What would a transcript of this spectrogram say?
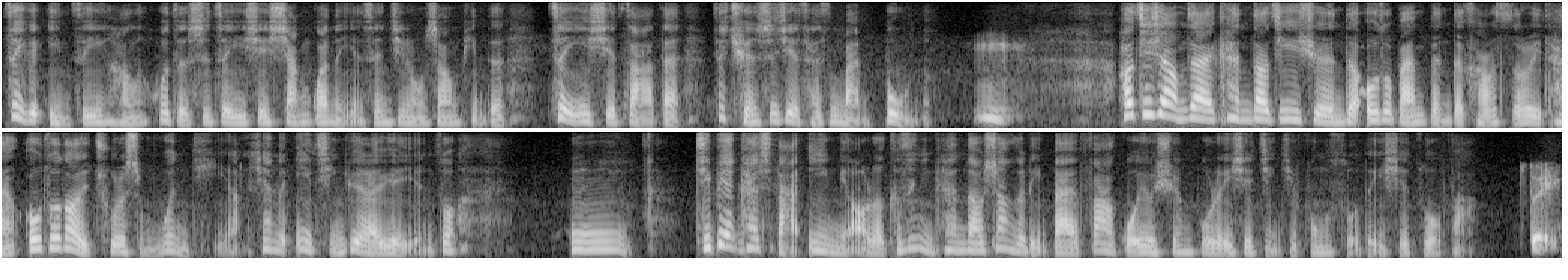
这个影子银行或者是这一些相关的衍生金融商品的这一些炸弹，在全世界才是满布呢。嗯。好，接下来我们再来看到《经济学人》的欧洲版本的 Cover Story，谈欧洲到底出了什么问题啊？现在的疫情越来越严重，嗯，即便开始打疫苗了，可是你看到上个礼拜法国又宣布了一些紧急封锁的一些做法。对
